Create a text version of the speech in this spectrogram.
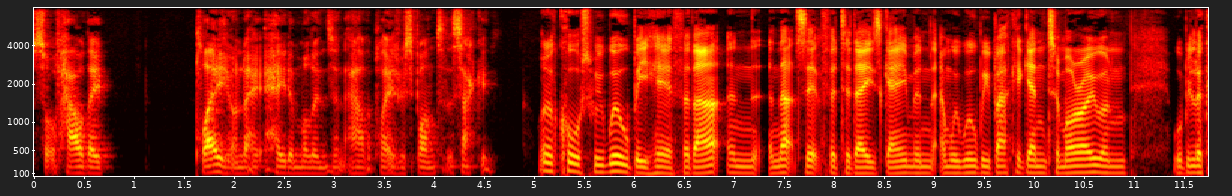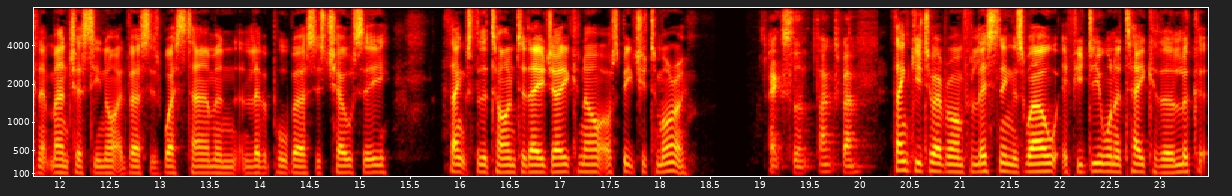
sort of how they play under Hayden Mullins and how the players respond to the sacking. Well, of course, we will be here for that, and and that's it for today's game, and and we will be back again tomorrow, and we'll be looking at Manchester United versus West Ham and Liverpool versus Chelsea. Thanks for the time today, Jake, and I'll, I'll speak to you tomorrow. Excellent, thanks, Ben. Thank you to everyone for listening as well. If you do want to take a look at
